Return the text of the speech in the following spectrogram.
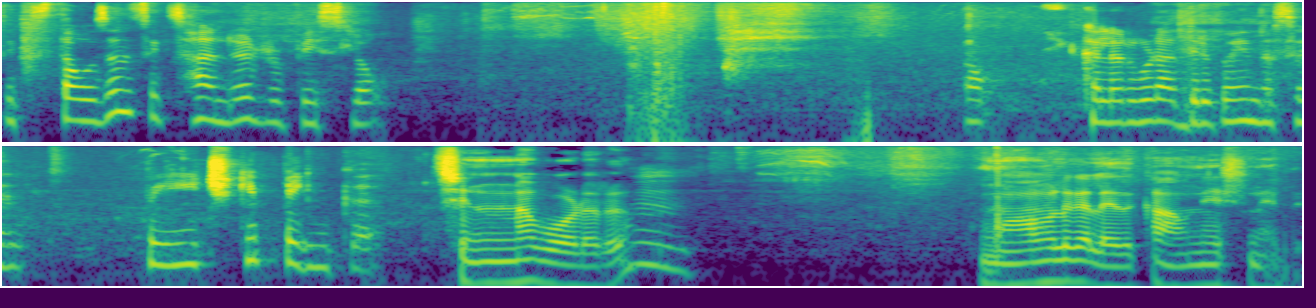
సిక్స్ థౌజండ్ సిక్స్ హండ్రెడ్ రూపీస్లో ఈ కలర్ కూడా అదిరిపోయింది అసలు. పీచ్కి పింక్ చిన్న బోర్డర్ మామూలుగా లేదు కాంబినేషన్ అయితే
